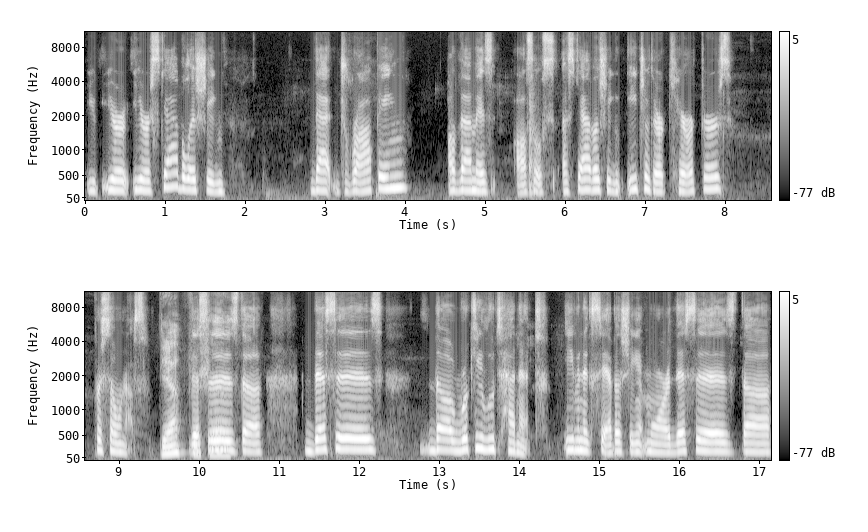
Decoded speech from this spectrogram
you you're you're establishing that dropping of them is also establishing each of their characters personas yeah. this sure. is the this is the rookie lieutenant even establishing it more. This is the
